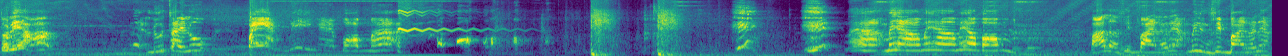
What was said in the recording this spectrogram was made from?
ตัวนี้เหรอเนี่ยรู้ใจลูกแป้งนี่ไงบอมฮะ นะฮะ ไม่เอาไม่เอาไม่เอาบอมป้าเหลือสิบใบแล้วเนี่ยไม่ถึงสิบใบแล้วเนี่ย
